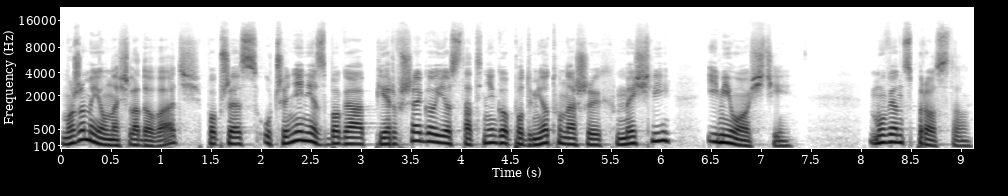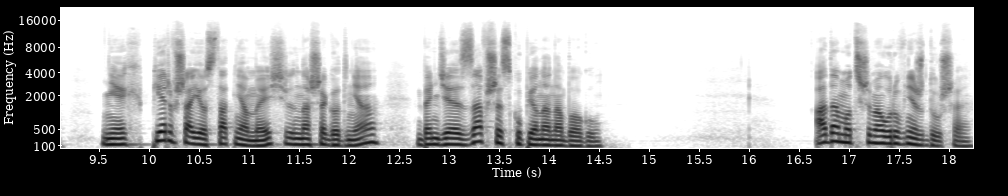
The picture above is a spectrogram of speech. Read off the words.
Możemy ją naśladować poprzez uczynienie z Boga pierwszego i ostatniego podmiotu naszych myśli i miłości. Mówiąc prosto, niech pierwsza i ostatnia myśl naszego dnia będzie zawsze skupiona na Bogu. Adam otrzymał również duszę,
